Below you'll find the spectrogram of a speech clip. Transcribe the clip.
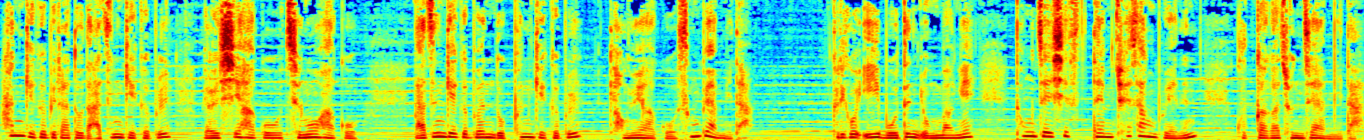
한 계급이라도 낮은 계급을 멸시하고 증오하고 낮은 계급은 높은 계급을 경외하고 숭배합니다. 그리고 이 모든 욕망의 통제 시스템 최상부에는 국가가 존재합니다.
